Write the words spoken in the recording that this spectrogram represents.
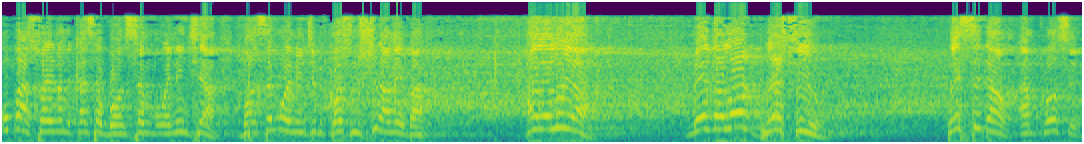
woba asɔre na meka sɛ bɔnsɛm w'ani nkye a bɔnsɛm w'ani nkye because nhyira ne ba hallelujah may the lord bless you please sit down i'm closing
